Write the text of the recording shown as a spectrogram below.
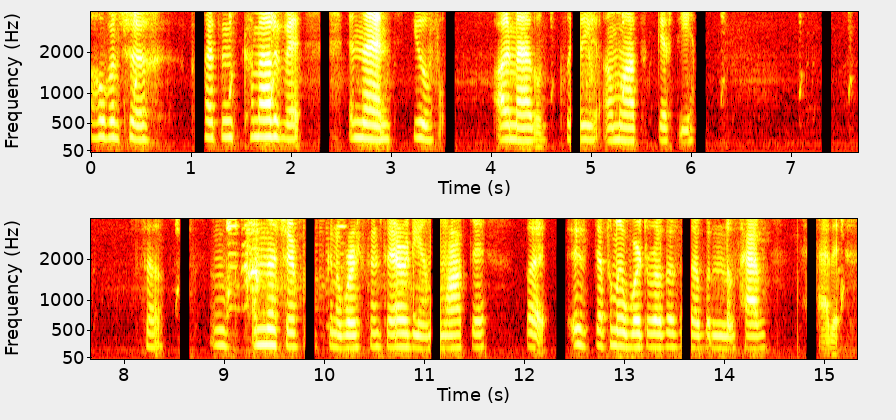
a whole bunch of presents come out of it, and then you've automatically unlocked Gifty. So, I'm not sure if it's going to work since I already unlocked it, but it's definitely worth it, otherwise I wouldn't have had it.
